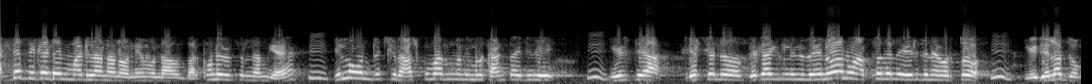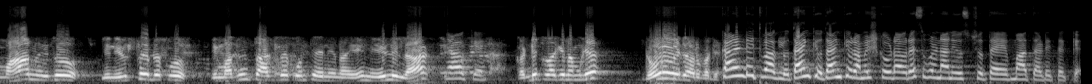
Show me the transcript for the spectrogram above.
ಅಗ್ಗದ ಏನ್ ಮಾಡಿಲ್ಲ ನಾನು. ನೀವು ನಾವು ಬರ್ಕೊಂಡಿರ್ತೀರಿ ನಮ್ಗೆ. ಇಲ್ಲೋ ಎಲ್ಲೋ ಒಂದ್ ರೀತಿ ರಾಜ್ಕುಮಾರ್ ನಿಮ್ಮನ್ನ ಕಾಣ್ತಾ ಇದೀವಿ ಹೇಳ್ತೀಯ? ಎಷ್ಟೆಲ್ಲ ಬೇಕಾಗಿರ್ಲಿಲ್ವೇನೋ ಅನ್ನೋ ಅರ್ಥದಲ್ಲಿ ಹೇಳಿದ್ದೇನೆ ಹೊರತು. ಇದೆಲ್ಲ ಮಹಾನ್ ಇದು. ನೀನ್ ನಿಲ್ಸಲೇಬೇಕು ನಿಮ್ ಮದಂತ ಆಗ್ಬೇಕು ಅಂತ ನೀನು ಏನು ಹೇಳಿಲ್ಲ. ಖಂಡಿತವಾಗಿ ನಮ್ಗೆ ಗೌರವ ಇದೆ ಅವ್ರ ಬಗ್ಗೆ. ಖಂಡಿತವಾಗ್ಲು. Thank you thank you Ramesh Gowda ಅವರೇ ಸುವರ್ಣ ನ್ಯೂಸ್ ಜೊತೆ ಮಾತಾಡಿದ್ದಕ್ಕೆ.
